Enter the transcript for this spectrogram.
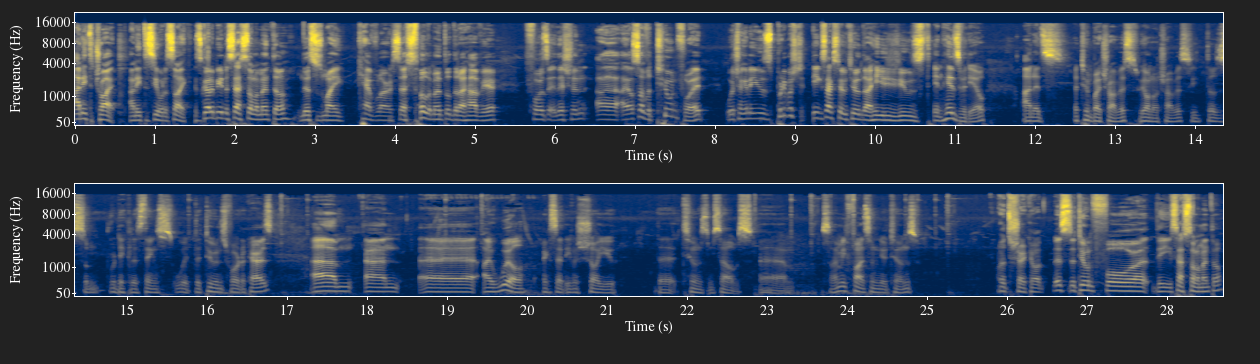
I need to try it. I need to see what it's like. It's going to be the Sesto Elemento. This is my Kevlar Sesto Elemento that I have here. Forza Edition. Uh, I also have a tune for it, which I'm going to use pretty much the exact same tune that he used in his video. And it's a tune by Travis. We all know Travis. He does some ridiculous things with the tunes for the cars. Um, and uh, I will, like I said, even show you the tunes themselves. Um, so let me find some new tunes. Let's check out. This is a tune for the Sesto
